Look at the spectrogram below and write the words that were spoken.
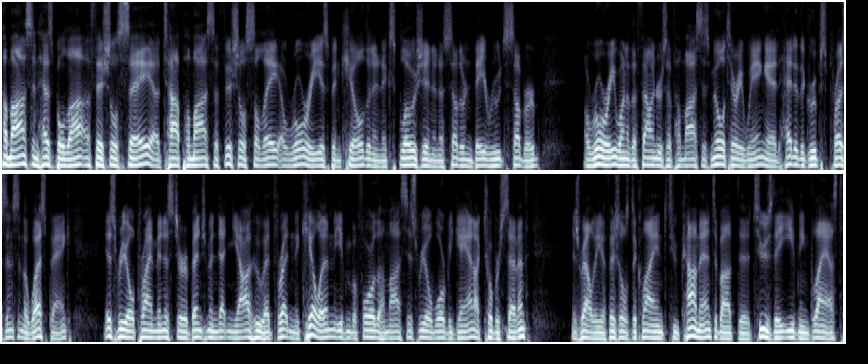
Hamas and Hezbollah officials say a top Hamas official, Saleh Arouri, has been killed in an explosion in a southern Beirut suburb. Arouri, one of the founders of Hamas's military wing, had headed the group's presence in the West Bank. Israel Prime Minister Benjamin Netanyahu had threatened to kill him even before the Hamas Israel war began, October 7th. Israeli officials declined to comment about the Tuesday evening blast.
